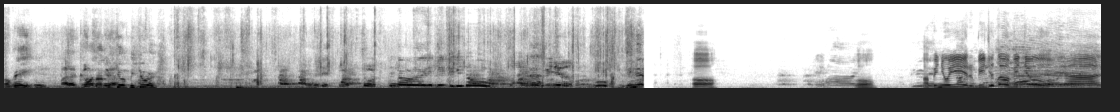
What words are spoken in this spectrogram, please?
Okay. Parang Pata picture, picture. Ito, ito, dito. Oh. Oh. Happy New Year. Video to, video. Ayan.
